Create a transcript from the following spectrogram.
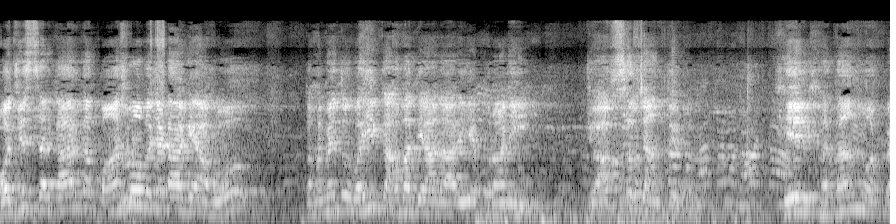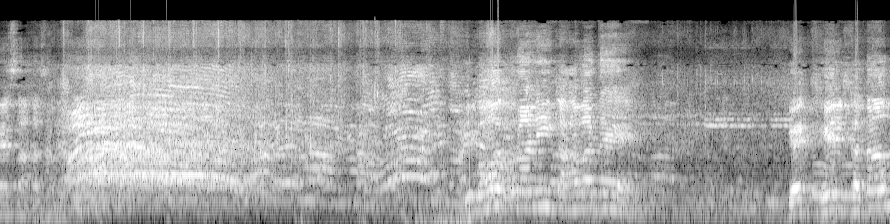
और जिस सरकार का पांचवा बजट आ गया हो तो हमें तो वही कहावत याद आ रही है पुरानी, जो आप सब जानते हो। खेल खत्म और पैसा हजम। ये बहुत पुरानी कहावत है। कि खेल खत्म?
